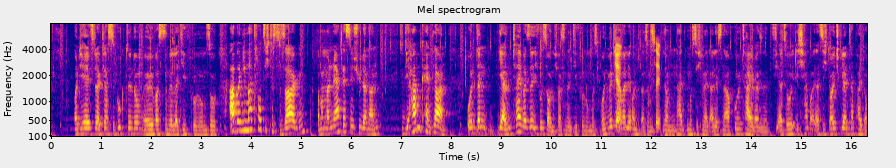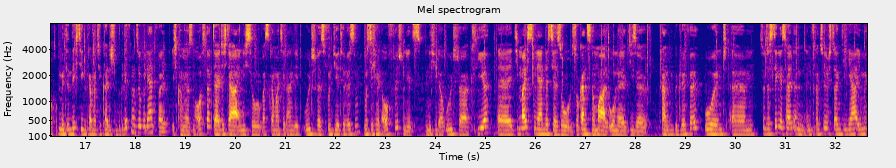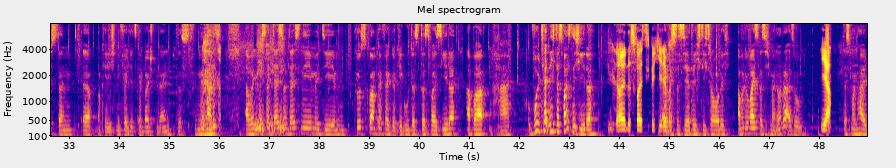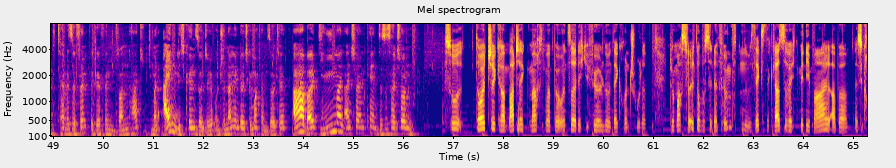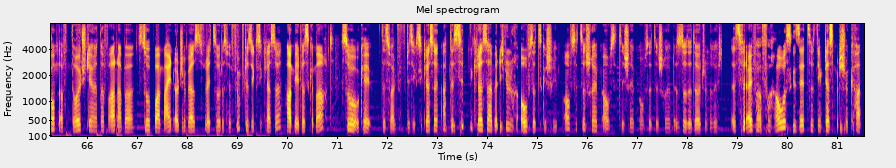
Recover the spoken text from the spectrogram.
Und die Hälfte der Klasse guckt dann um, äh, was ist ein Relativpronomen so. Aber niemand traut sich das zu sagen. Aber man merkt das den Schülern an. So, die haben keinen Plan. Und dann, ja, und teilweise, ich wusste auch nicht, was ein Relativpronomen ist. Und mittlerweile, ja, und also same. dann halt musste ich mir halt alles nachholen, teilweise. Also ich habe, als ich Deutsch gelernt habe, halt auch mit den richtigen grammatikalischen Begriffen und so gelernt, weil ich komme ja aus dem Ausland. Da hatte ich da eigentlich so, was Grammatik angeht, ultra das fundierte Wissen. Musste ich halt auffrischen und jetzt bin ich wieder ultra clear. Äh, die meisten lernen das ja so, so ganz normal, ohne diese kranken Begriffe. Und ähm, so das Ding ist halt, in, in, Französisch sagen die, ja, ihr müsst dann, äh, okay, ich, mir fällt jetzt kein Beispiel ein, das tut mir leid, aber ihr müsst halt das und das nehmen mit dem Plusquamperfekt. Okay, gut, das, das weiß jeder, aber, ha, obwohl halt nicht, das weiß nicht jeder. Nein, das weiß nicht mehr jeder. Ey, das ist ja richtig traurig. Aber du weißt, was ich meine, oder? Also, ja. Dass man halt teilweise Fremdbegriffe dran hat, die man eigentlich können sollte und schon lange in Deutsch gemacht haben sollte, aber die niemand anscheinend kennt. Das ist halt schon. So, Deutsche Grammatik macht man bei uns eigentlich gefühlt nur in der Grundschule. Du machst vielleicht noch was in der fünften, sechsten Klasse, vielleicht minimal, aber es kommt auf den Deutschlehrer drauf an, aber so bei meinen Deutschen wäre es vielleicht so, dass wir fünfte, sechste Klasse haben wir etwas gemacht. So, okay, das war halt fünfte, sechste Klasse. Ab der siebten Klasse haben wir nicht nur noch Aufsatz geschrieben. Aufsätze schreiben, Aufsätze schreiben, Aufsätze schreiben. Das ist so der Deutschunterricht. Es wird einfach vorausgesetzt, dass man schon kann.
